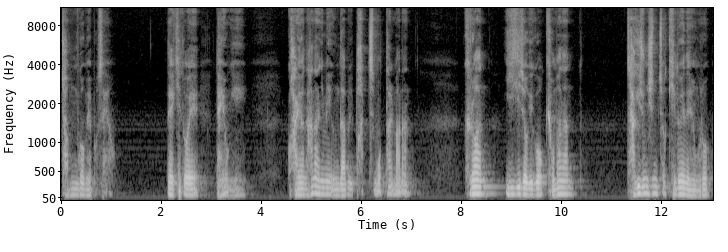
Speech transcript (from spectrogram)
점검해 보세요. 내 기도의 내용이 과연 하나님이 응답을 받지 못할 만한 그러한 이기적이고 교만한 자기중심적 기도의 내용으로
